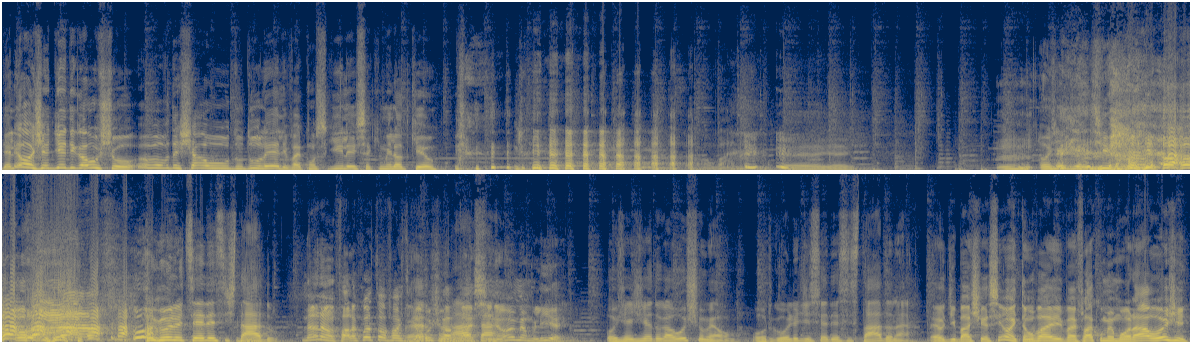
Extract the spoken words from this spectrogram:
E ele, hoje é dia de gaúcho, eu vou deixar o Dudu ler, ele vai conseguir ler isso aqui melhor do que eu. Hoje é dia de orgulho de ser desse estado. Não, não, fala com a tua voz de É, gaúcho, pô. rapaz, Ah, tá. senão eu me mulher. Hoje é dia do gaúcho, Mel. Orgulho de ser desse estado, né? É o de baixo que é assim, ó, então vai, vai falar comemorar hoje?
